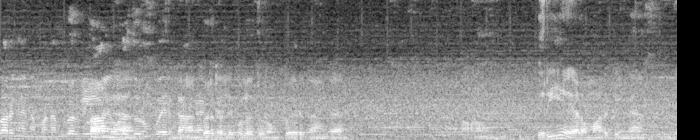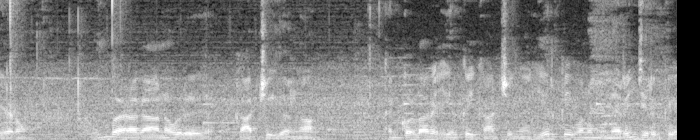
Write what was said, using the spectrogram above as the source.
பாருங்க நம்ம நண்பர்கள்லாம் எவ்வளோ தூரம் போயிருக்காங்க. நண்பர்கள் எவ்வளோ தூரம் போயிருக்காங்க. பெரிய இடமா இருக்குங்க இந்த இடம். ரொம்ப அழகான ஒரு காட்சி இதெல்லாம். கண்கொள்ளாத இயற்கை காட்சிங்க. இயற்கை வளம் நிறைஞ்சிருக்கு.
